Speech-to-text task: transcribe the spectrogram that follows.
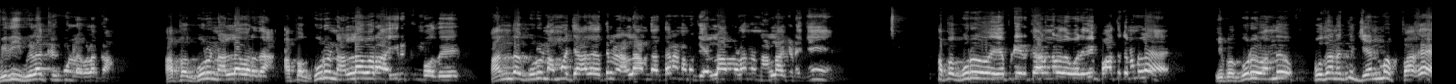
விதி விளக்குக்கு உள்ள விளக்கம். அப்ப குரு நல்லவர் தான். அப்ப குரு நல்லவரா இருக்கும்போது அந்த குரு நம்ம ஜாதகத்துல நல்லா இருந்தா தானே நமக்கு எல்லா பலனும் நல்லா கிடைக்கும். அப்ப குரு எப்படி இருக்காருங்கிறத ஒரு இதையும் பார்த்துக்கணும்ல. இப்ப குரு வந்து புதனுக்கு ஜென்ம பகை.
